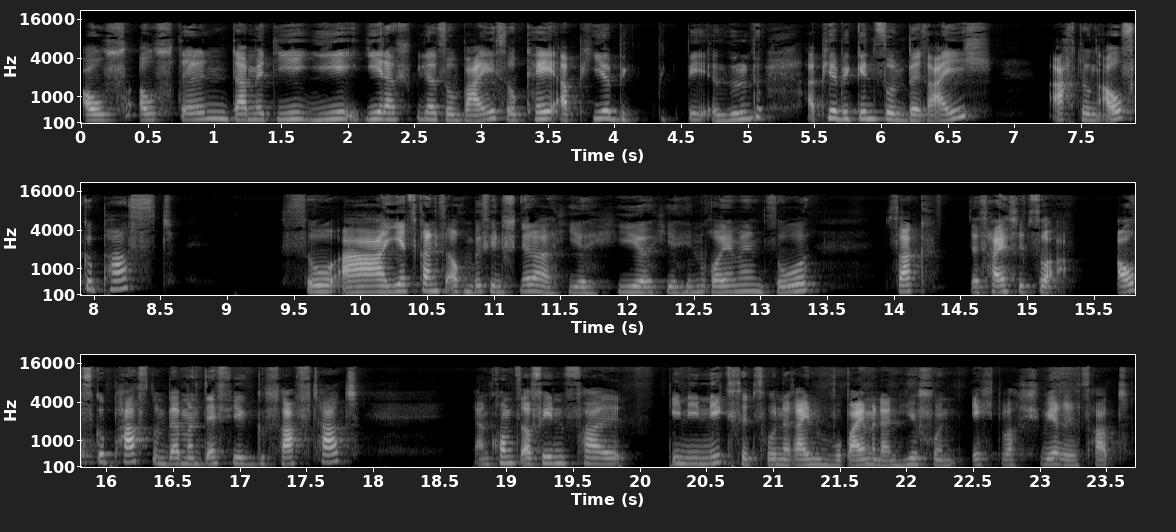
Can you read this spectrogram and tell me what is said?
auf, aufstellen, damit je, je, jeder Spieler so weiß, okay, ab hier, be, be, ab hier beginnt so ein Bereich. Achtung, aufgepasst. So, ah, jetzt kann ich es auch ein bisschen schneller hier, hier, hier hinräumen. So, zack. Das heißt jetzt so aufgepasst und wenn man das hier geschafft hat, dann kommt es auf jeden Fall in die nächste Zone rein, wobei man dann hier schon echt was Schweres hat.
